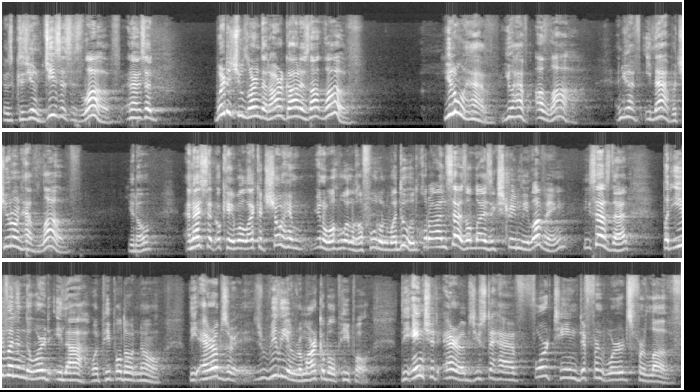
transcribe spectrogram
Because you know, Jesus is love. And I said, Where did you learn that our God is not love? You don't have, you have Allah and you have ilah, but you don't have love, you know? And I said, okay, well, I could show him, you know, وَهُوَ الْغَفُورُ الْوَدُودُ Quran says Allah is extremely loving. He says that. But even in the word ilah, what people don't know, the Arabs are really a remarkable people. The ancient Arabs used to have 14 different words for love.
